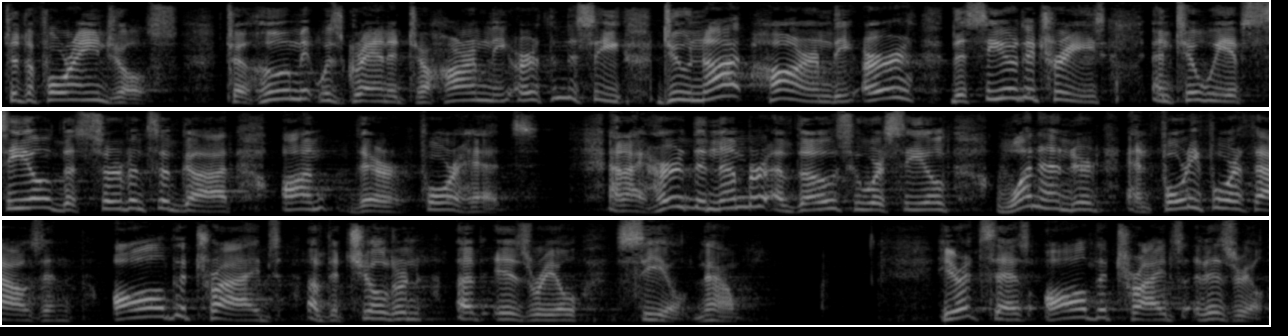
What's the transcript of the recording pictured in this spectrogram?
to the four angels to whom it was granted to harm the earth and the sea. Do not harm the earth, the sea, or the trees until we have sealed the servants of God on their foreheads. And I heard the number of those who were sealed 144,000, all the tribes of the children of Israel sealed. Now, here it says, all the tribes of Israel.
